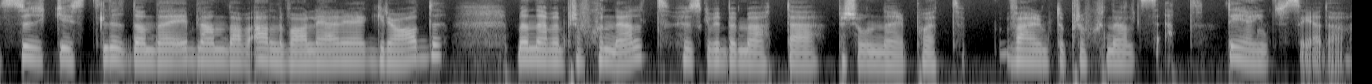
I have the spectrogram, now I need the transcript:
psykiskt lidande, ibland av allvarligare grad. Men även professionellt. Hur ska vi bemöta personer på ett varmt och professionellt sätt? Det är jag intresserad av.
